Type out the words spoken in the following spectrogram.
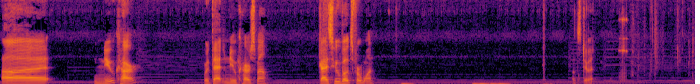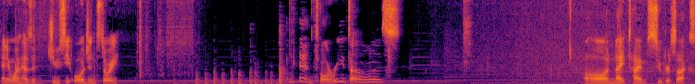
Uh, new car with that new car smell. Guys, who votes for one? Let's do it. Anyone has a juicy origin story? Toritos. Oh, nighttime super sucks.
